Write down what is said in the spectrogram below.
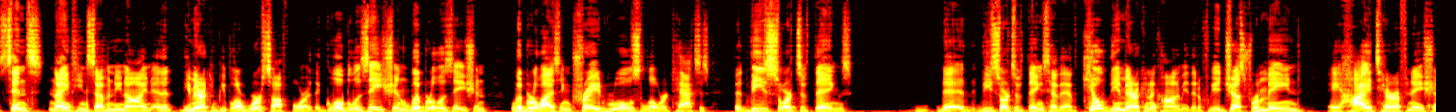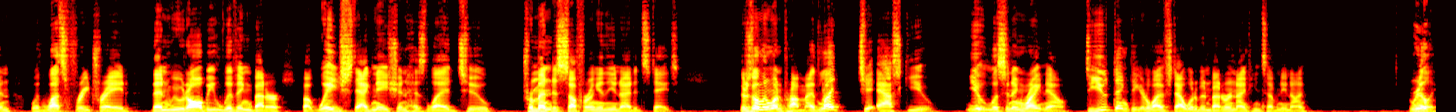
since 1979, and the American people are worse off for it. That globalization, liberalization, liberalizing trade rules, lower taxes, that these sorts of things, that these sorts of things have, have killed the American economy. That if we had just remained a high tariff nation with less free trade, then we would all be living better. But wage stagnation has led to tremendous suffering in the United States. There's only one problem. I'd like to ask you, you listening right now, do you think that your lifestyle would have been better in 1979? Really?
